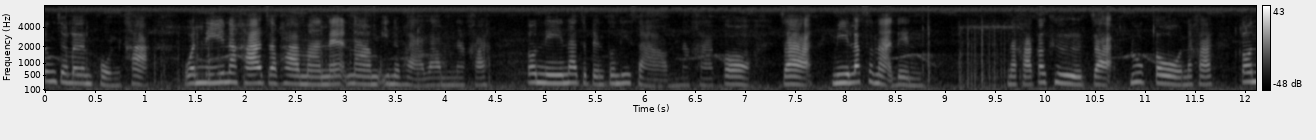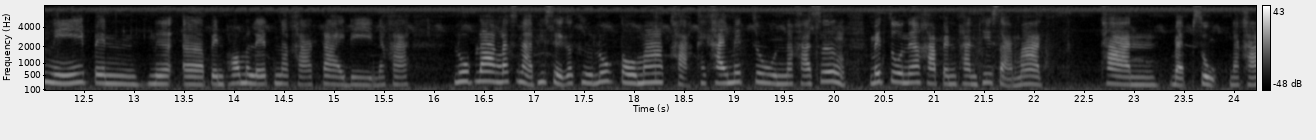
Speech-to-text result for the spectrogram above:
ลุงเจริญผลค่ะ วันนี้นะคะจะพามาแนะนำอินทผลัมนะคะ ต้นนี้น่าจะเป็นต้นที่3นะคะ ก็จะมีลักษณะเด่นนะคะ ก็คือจะลูกโตนะคะ ต้นนี้เป็นเนื้อเอ่อเป็นพาะเมล็ดนะคะกลายดีนะคะ รูปร่างลักษณะพิเศษก็คือลูกโตมากค่ะ คล้ายๆเม็ดจูนนะคะ ซึ่งเม็ดจูนเนี่ยนะคะเป็นพันธุ์ที่สามารถทานแบบสุกนะคะ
